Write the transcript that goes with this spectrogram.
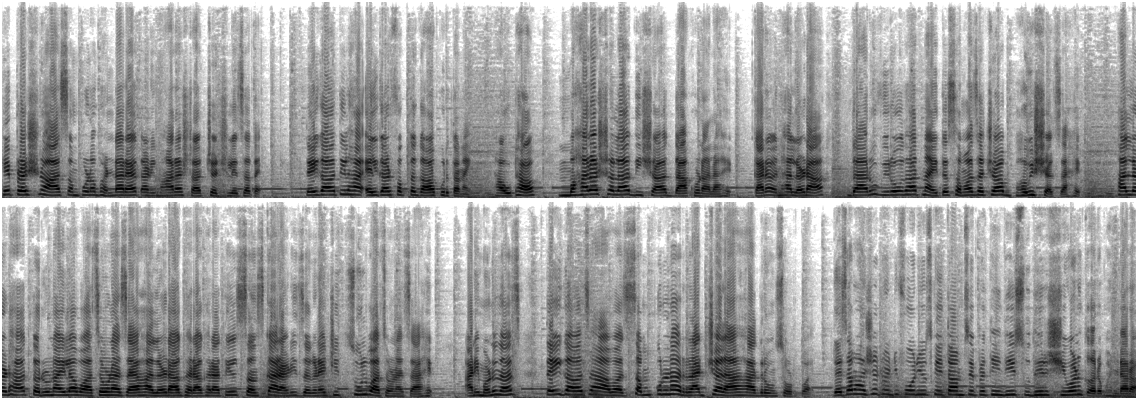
हे प्रश्न आज संपूर्ण भंडाऱ्यात आणि महाराष्ट्रात चर्चले जात आहे. ते गावातील हा एल्गार फक्त गावापुरता नाही हा उठाव महाराष्ट्राला दिशा दाखवणारा आहे. कारण हा लढा दारू विरोधात नाही तर समाजाच्या भविष्याचा आहे. हा लढा तरुणाईला वाचवण्याचा आहे हा लढा घराघरातील संस्कार आणि जगण्याची चूल वाचवण्याचा आहे. आणि म्हणूनच तेही गावाचा हा आवाज संपूर्ण राज्याला हादरवून सोडतोय. त्याचा महाराष्ट्र ट्वेंटी फोर न्यूज करिता आमचे प्रतिनिधी सुधीर शिवणकर भंडारा.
